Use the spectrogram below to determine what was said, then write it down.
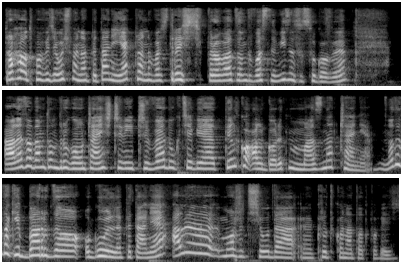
Trochę odpowiedziałyśmy na pytanie, jak planować treść prowadząc własny biznes usługowy. Ale zadam tą drugą część, czyli czy według Ciebie tylko algorytm ma znaczenie? No to takie bardzo ogólne pytanie, ale może Ci się uda e, krótko na to odpowiedzieć.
